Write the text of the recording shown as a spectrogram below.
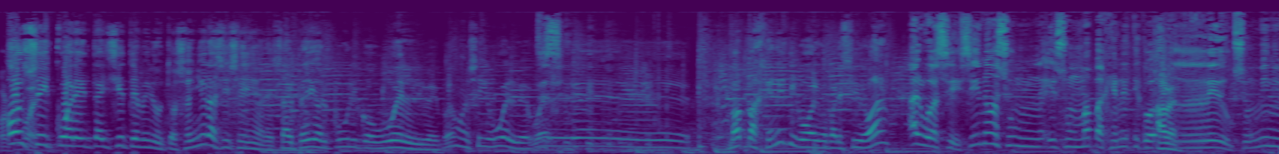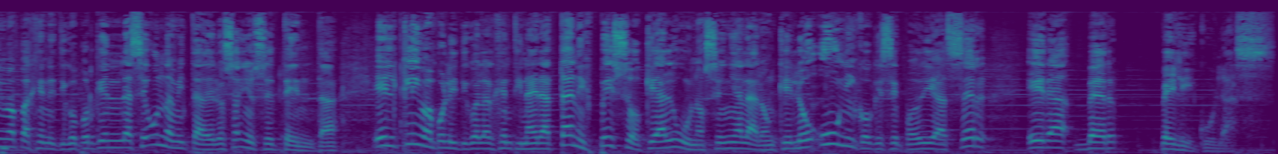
Por 11 y supuesto. 47 minutos. Señoras y señores, al pedido del público vuelve. Podemos decir vuelve, vuelve. ¿Mapa genético o algo parecido a? Algo así, si no es un, es un mapa genético redux, un mini mapa genético, porque en la segunda mitad de los años 70 el clima político de la Argentina era tan espeso que algunos señalaron que lo único que se podía hacer era ver películas.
